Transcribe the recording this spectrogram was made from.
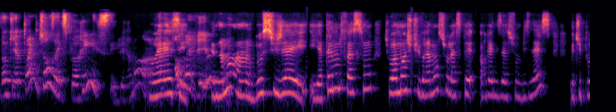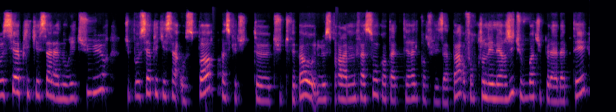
Donc, il y a plein de choses à explorer. C'est vraiment, ouais, c'est vraiment un beau sujet. il y a tellement de façons. Tu vois, moi, je suis vraiment sur l'aspect organisation business, mais tu peux aussi appliquer ça à la nourriture. Tu peux aussi appliquer ça au sport parce que tu ne te, tu te fais pas le sport de la même façon quand tu as tes règles, quand tu les as pas. En fonction de l'énergie, tu vois, tu peux l'adapter.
